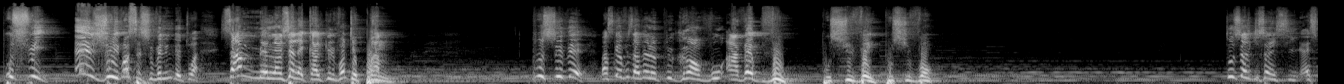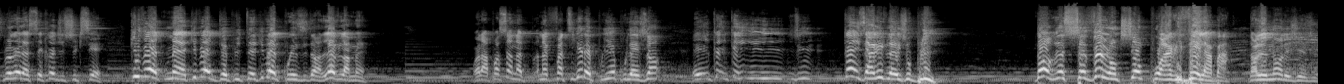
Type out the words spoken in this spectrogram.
Poursuis. Un jour, ils vont se souvenir de toi. Sans mélanger les calculs, ils vont te prendre. Poursuivez. Parce que vous avez le plus grand vous avec vous. Poursuivez. Poursuivons. Tous ceux qui sont ici, explorer les secrets du succès. Qui veut être maire, qui veut être député, qui veut être président, lève la main. Voilà, parce qu'on est fatigué de prier pour les gens. Quand ils arrivent là, ils oublient. Donc recevez l'onction pour arriver là-bas, dans le nom de Jésus.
